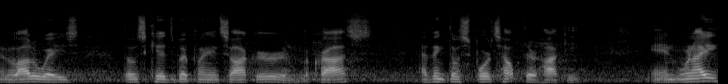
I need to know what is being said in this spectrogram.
In a lot of ways, those kids by playing soccer and lacrosse, I think those sports help their hockey. And when I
